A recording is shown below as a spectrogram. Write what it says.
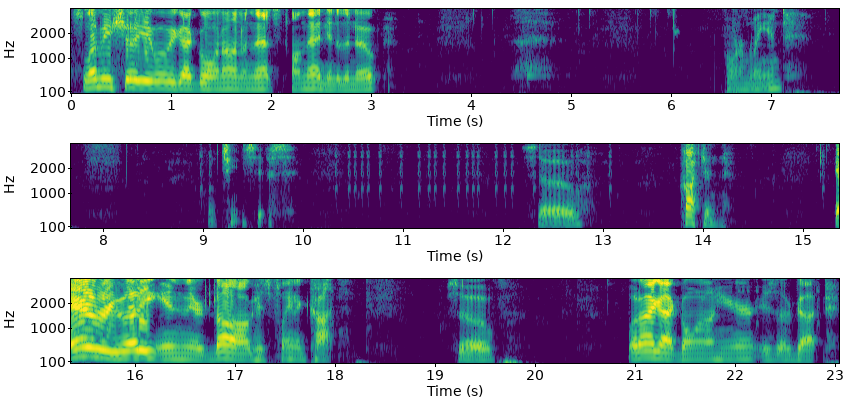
So let me show you what we got going on on that on that end of the note. Farmland. I'll change this. So, cotton. Everybody and their dog has planted cotton. So, what I got going on here is I've got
